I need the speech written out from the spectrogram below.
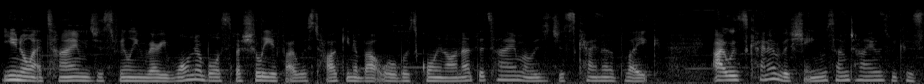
you know at times just feeling very vulnerable especially if i was talking about what was going on at the time i was just kind of like I was kind of ashamed sometimes because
